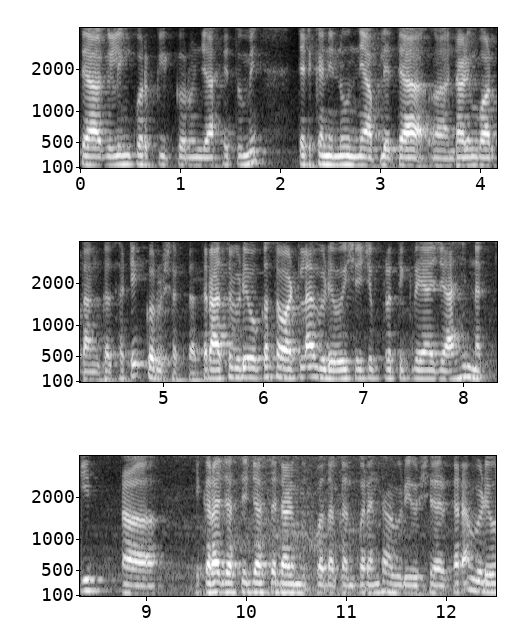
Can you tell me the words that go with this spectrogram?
त्या लिंकवर क्लिक करून जे आहे तुम्ही त्या ठिकाणी नोंदणी आपले त्या डाळिंब वार्ता अंकासाठी करू शकता. तर आजचा व्हिडिओ कसा वाटला? व्हिडिओविषयीची प्रतिक्रिया जी आहे नक्कीच हे करा जास्तीत जास्त डाळिंब उत्पादकांपर्यंत हा व्हिडिओ शेअर करा. व्हिडिओ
